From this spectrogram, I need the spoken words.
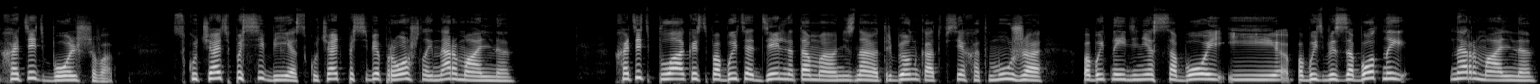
хотеть большего, Скучать по себе, скучать по себе прошлой нормально. Хотеть плакать, побыть отдельно там, а, не знаю, от ребенка, от всех, от мужа, побыть наедине с собой и побыть беззаботной нормально.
